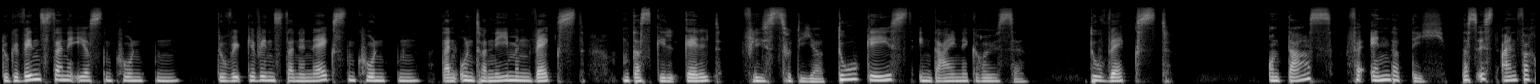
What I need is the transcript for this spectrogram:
Du gewinnst deine ersten Kunden, du gewinnst deine nächsten Kunden, dein Unternehmen wächst und das Geld fließt zu dir. Du gehst in deine Größe. Du wächst. Und das verändert dich. Das ist einfach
